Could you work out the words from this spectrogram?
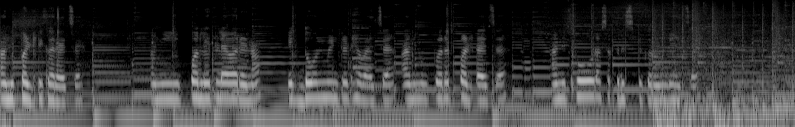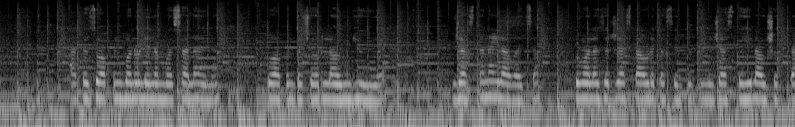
आणि पलटी करायचं आहे आणि पलटल्यावर आहे ना एक दोन मिनटं ठेवायचं आहे आणि मग परत पलटायचं आहे आणि थोडासा क्रिस्पी करून घ्यायचा आहे आता जो आपण बनवलेला मसाला आहे ना तो आपण त्याच्यावर लावून घेऊया. जास्त नाही लावायचा. तुम्हाला जर जास्त आवडत असेल तर तुम्ही जास्तही लावू शकता.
